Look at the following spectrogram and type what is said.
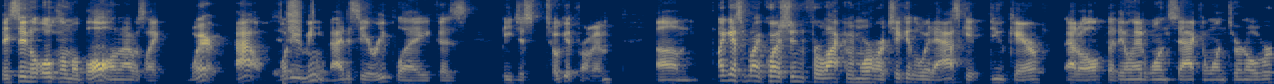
they signaled Oklahoma ball, and I was like, "Where? How? What do you mean?" I had to see a replay because he just took it from him. Um, I guess my question, for lack of a more articulate way to ask it, do you care at all that they only had one sack and one turnover,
